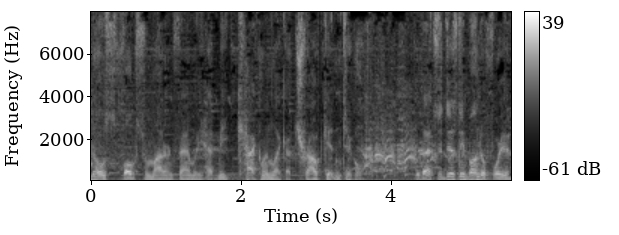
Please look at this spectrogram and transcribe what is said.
Those folks from Modern Family had me cackling like a trout getting tickled. But that's the Disney bundle for you.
